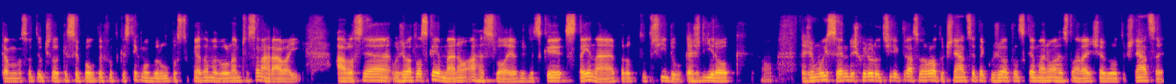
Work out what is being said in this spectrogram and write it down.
kam vlastně ty učitelky sypou ty fotky z těch mobilů, postupně tam ve volném čase nahrávají. A vlastně uživatelské jméno a heslo je vždycky stejné pro tu třídu. Každý rok No. Takže můj syn, když chodil do třídy, která se jmenovala Tučňáci, tak uživatelské jméno a heslo na radiče bylo Tučňáci.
